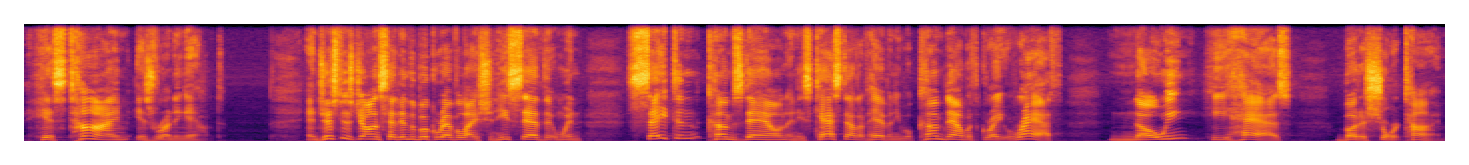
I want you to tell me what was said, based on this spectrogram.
his time is running out. And just as John said in the book of Revelation, he said that when Satan comes down and he's cast out of heaven, he will come down with great wrath, knowing he has but a short time.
